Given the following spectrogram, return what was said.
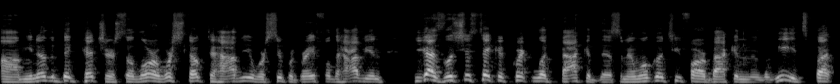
um, you know the big picture. So Laura, we're stoked to have you. We're super grateful to have you. And you guys, let's just take a quick look back at this. And I won't go too far back into the weeds, but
